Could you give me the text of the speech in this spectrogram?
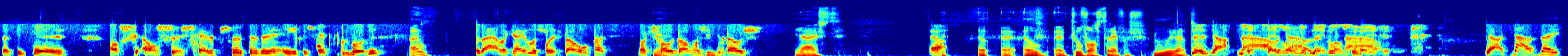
Dat ik eh, als, als eh, scherpschutter ingezet moet worden. Oh, Dat eigenlijk een hele slechte had. Maar ik schoot alles in de doos. juist. Ja. Oh, eh, toevalstreffers noem je dat. Ja, nou, nou, het Nederlandse nou, leger. Ja, nou, nee,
